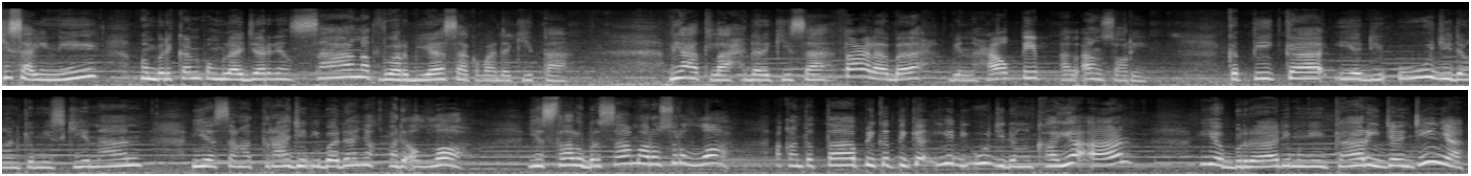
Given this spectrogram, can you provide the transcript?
Kisah ini memberikan pembelajaran yang sangat luar biasa kepada kita. Lihatlah dari kisah Ta'labah bin Hatib al-Ansari. Ketika ia diuji dengan kemiskinan, ia sangat rajin ibadahnya kepada Allah. Ia selalu bersama Rasulullah. Akan tetapi ketika ia diuji dengan kekayaan, ia berani mengingkari janjinya.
